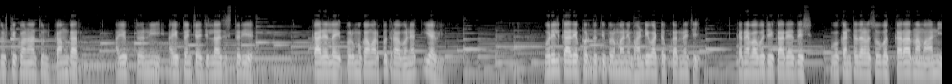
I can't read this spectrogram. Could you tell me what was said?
दृष्टिकोनातून कामगार आयुक्तांनी आयुक्तांच्या जिल्हास्तरीय कार्यालय प्रमुखामार्फत राबवण्यात यावी. वरील कार्यपद्धतीप्रमाणे भांडी वाटप करण्याचे करण्याबाबतचे कार्यादेश व कंत्राटदारासोबत करारनामा आणि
